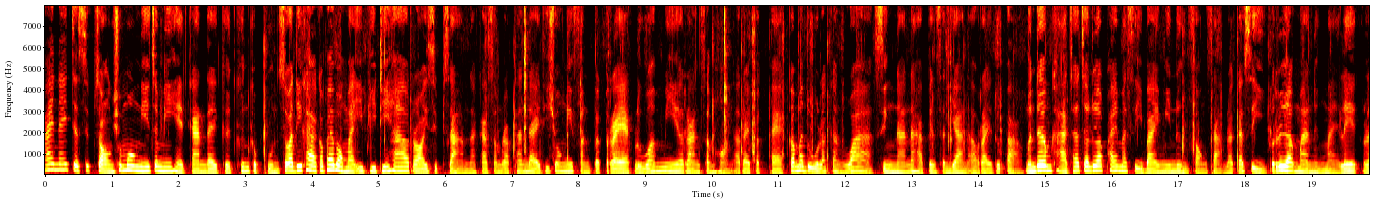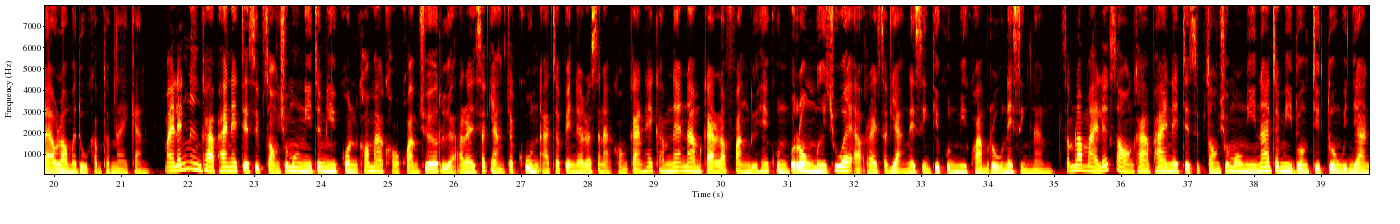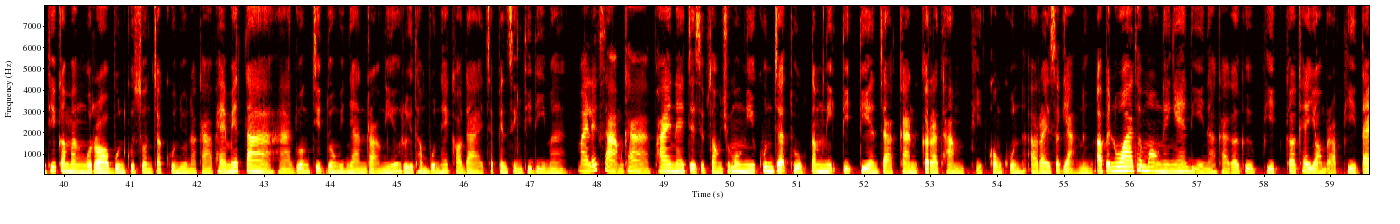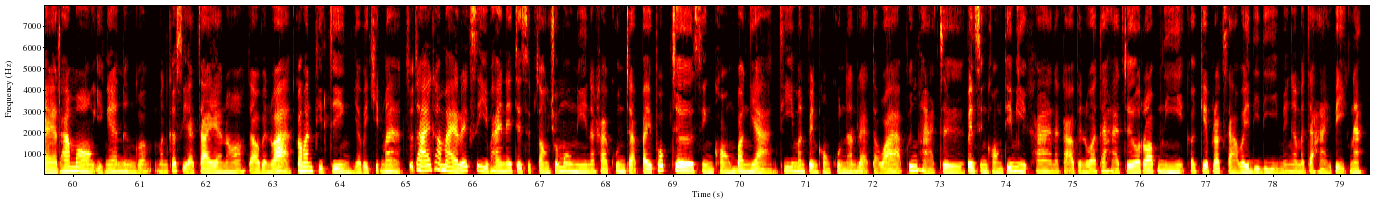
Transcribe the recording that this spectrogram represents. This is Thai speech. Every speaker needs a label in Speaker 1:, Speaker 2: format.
Speaker 1: ภายใน 72 ชั่วโมงนี้จะมีเหตุการณ์ใดเกิดขึ้นกับคุณ สวัสดีค่ะก็ไพ่บอกมา EP ที่ 513 นะคะสำหรับท่านใดที่ช่วงนี้ฝันแปลกๆ หรือว่ามีรางสังหรณ์อะไรแปลกๆ ก็มาดูแล้วกันว่าสิ่งนั้นนะคะเป็นสัญญาณอะไรหรือเปล่า เหมือนเดิมค่ะ ถ้าจะเลือกไพ่มา 4 ใบมี 1 2 3 แล้วก็ 4 เลือกมา 1 หมายเลข แล้วเรามาดูคำทำนายกัน หมายเลขหนึ่งค่ะ ภายใน 72 ชั่วโมงนี้จะมีคนเข้ามาขอความช่วยเหลืออะไรสักอย่างจากคุณอาจจะเป็นในลักษณะของการให้คำแนะนำการรับฟังหรือให้คุณลงมือช่วยอะไรสักอย่างในสิ่งที่คุณมีความรู้ในสิ่งนั้นสำหรับหมายเลข 2 ค่ะ ภายใน 72 ชั่วโมงนี้น่าจะมีดวงจิตดวงวิญญาณที่กำลังรอบุญกุศลจากคุณอยู่นะคะ แผ่เมตตาหาดวงจิตดวงวิญญาณเหล่านี้ หรือทำบุญให้เขาได้จะเป็นสิ่งที่ดีมาก หมายเลข 3 ค่ะ ภายใน 72 ชั่วโมงนี้คุณจะถูกตำหนิติเตียนจากการกระทำผิดของคุณอะไรสักอย่างหนึ่ง เอาเป็นว่าถ้ามองในแง่ดีนะคะ ก็คือผิดก็แค่ยอมรับผิด แต่ถ้ามองอีกแง่หนึ่งก็มันก็เสียใจอะเนาะแต่เอาเป็นว่าก็มันผิดจริง อย่าไปคิดมาก สุดท้ายค่ะหมายเลข4ภายใน 72 ชั่วโมงนี้นะคะ คุณจะไปพบเจอสิ่งของบางอย่างที่มันเป็นของคุณนั่นแหละ แต่ว่าเพิ่งหาเจอเป็นสิ่งของที่มีค่านะคะ เอาเป็นว่าถ้าหาเจอรอบนี้ก็เก็บรักษาไว้ดีๆ ไม่งั้นมันจะหายไปอีกนะ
